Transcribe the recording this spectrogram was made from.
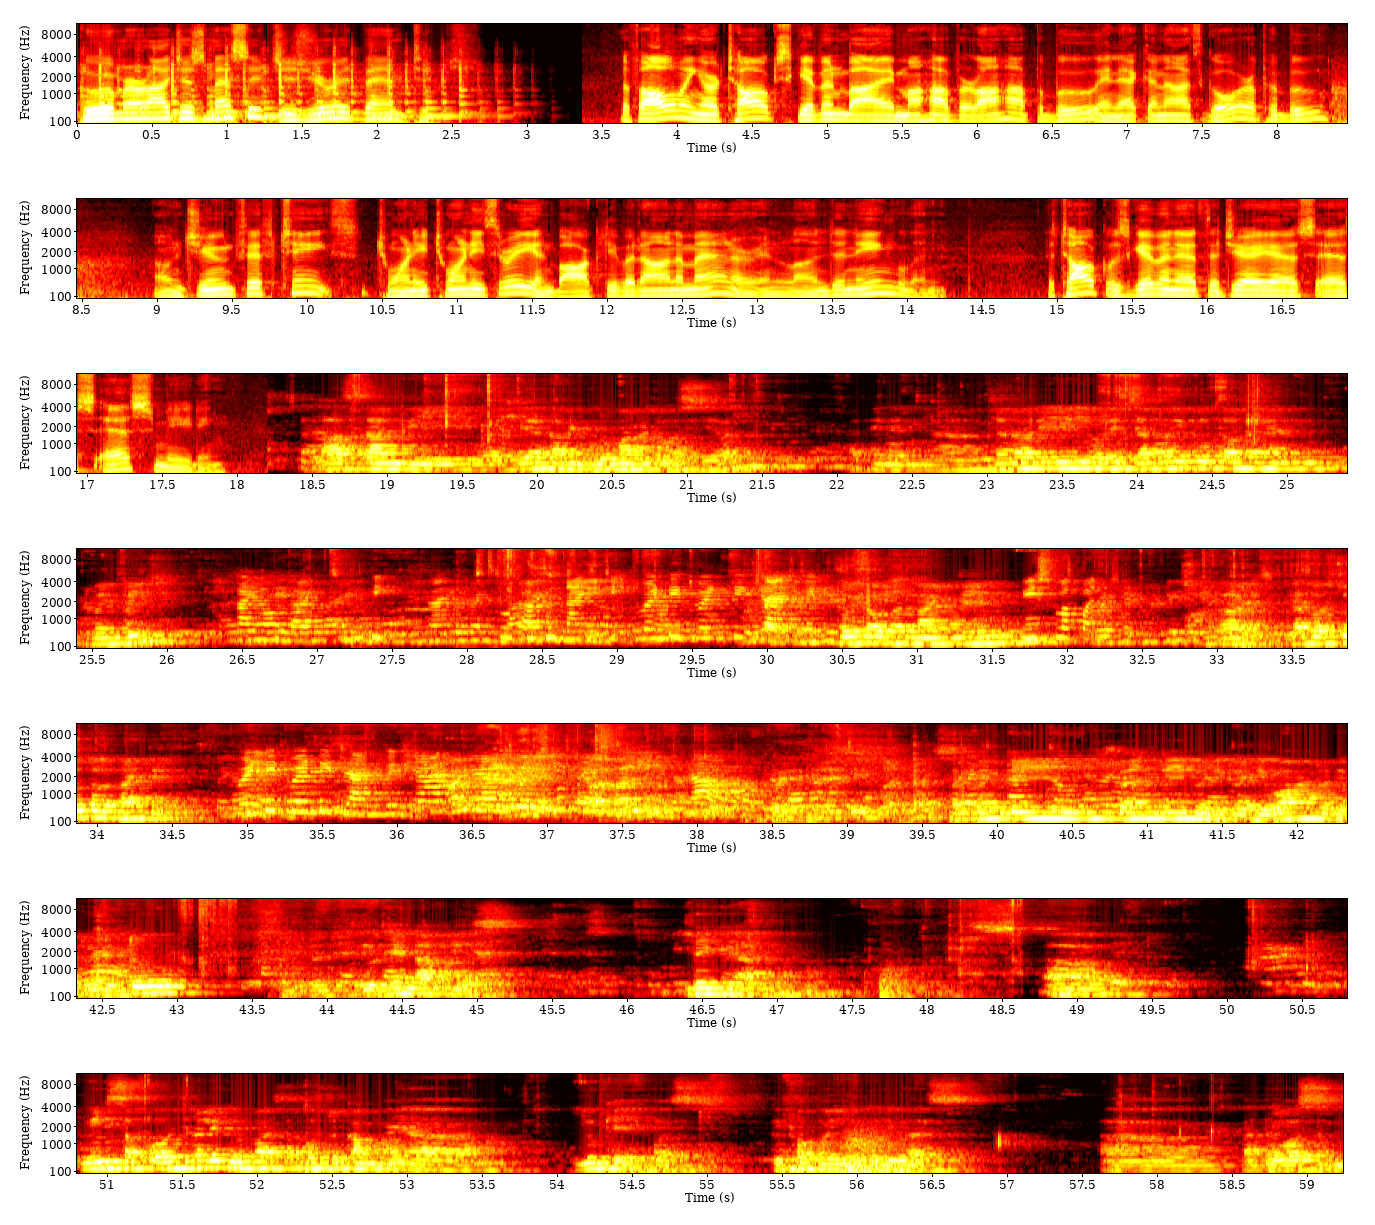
Guru Maharaj's message is your advantage. The following are talks given by Mahavaraha Prabhu and Ekanath Gaura Prabhu on June 15th, 2023 in Bhaktivedanta Manor in London, England. The talk was given at the JSSS meeting. Last time we were here, I mean Guru Maharaj was here. I think in uh, January, was it January 2020? 2019, 2020 January. 2019. Bhishma Panchami. Right, that was 2019. 2020 January. Yeah. 2020, 2021, 2022, 2023, three and a half years. Big gap. Uh, we sup- originally Guru Maharaj supposed to come via UK first before going to the US. But there was some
